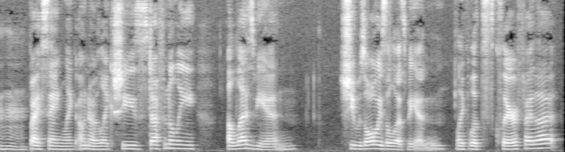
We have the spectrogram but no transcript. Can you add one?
mm-hmm. by saying like, oh no, like she's definitely a lesbian. She was always a lesbian. Like let's clarify that.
